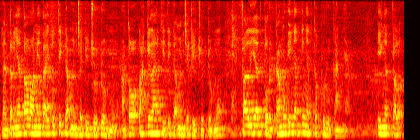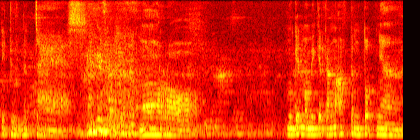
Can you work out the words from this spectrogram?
dan ternyata wanita itu tidak menjadi jodohmu atau laki-laki tidak menjadi jodohmu, faliat kur, kamu ingat-ingat keburukannya. Ingat kalau tidur ngeces, ngorok, mungkin memikirkan maaf kentutnya.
